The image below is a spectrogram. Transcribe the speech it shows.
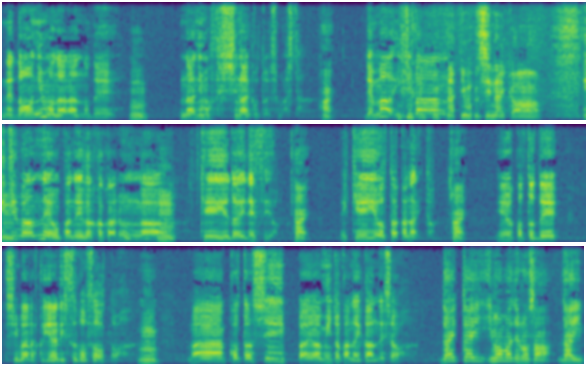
で、どうにもならんので、うん。何もしないことにしました。はい。で、まあ一番、何もしないか。一番ね、お金がかかるんが、うん経由代ですよ。はい。で経由をたかないとはい。いうことで、しばらくやり過ごそうと。うん。まあ、今年いっぱいは見とかないかんでしょ大体今までのさ、第1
